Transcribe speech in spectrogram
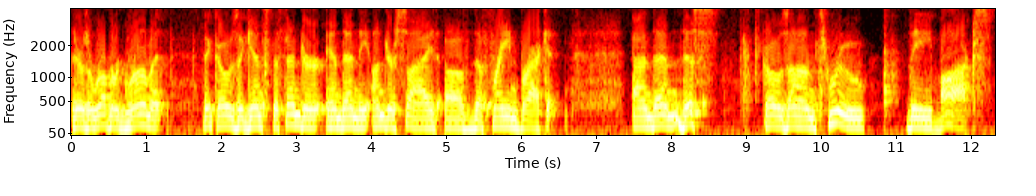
there's a rubber grommet that goes against the fender and then the underside of the frame bracket. And then this goes on through the box.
